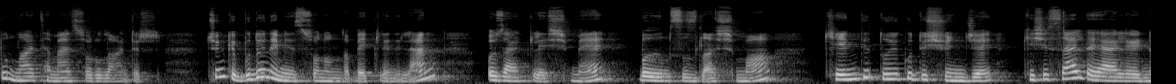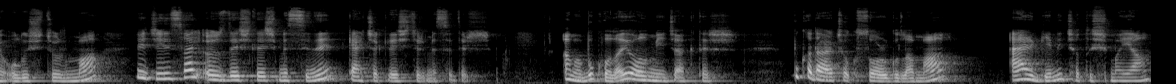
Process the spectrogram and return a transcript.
Bunlar temel sorulardır. Çünkü bu dönemin sonunda beklenilen özelleşme, bağımsızlaşma, kendi duygu düşünce, kişisel değerlerini oluşturma ve cinsel özdeşleşmesini gerçekleştirmesidir. Ama bu kolay olmayacaktır. Bu kadar çok sorgulama, ergeni çatışmaya,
